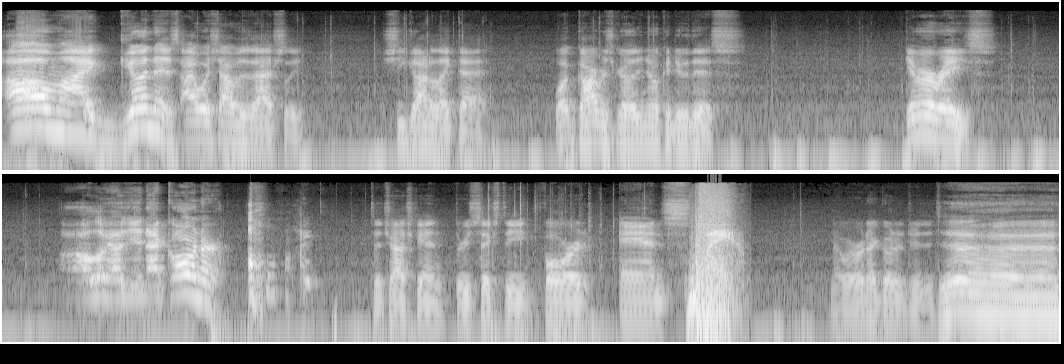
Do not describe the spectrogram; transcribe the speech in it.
Oh my goodness! I wish I was Ashley. She got it like that. What garbage girl you know could do this? Give her a raise. Oh, look how she's in that corner! Oh my... To the trash can, 360, forward, and slam! Now, where would I go to do the...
